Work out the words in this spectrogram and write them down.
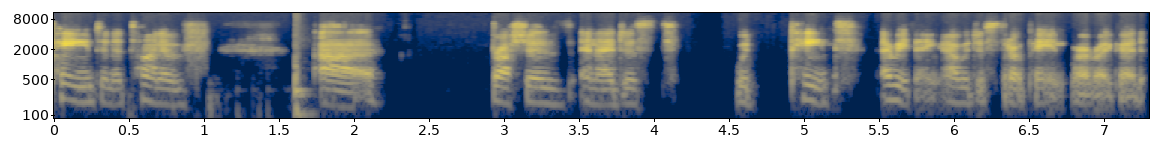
paint and a ton of uh brushes and I just would paint everything. I would just throw paint wherever I could.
